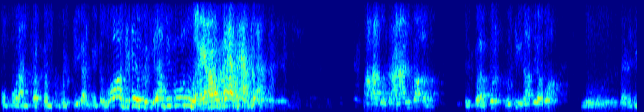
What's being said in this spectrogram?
ukuran jagung gede kan gitu. Wah, dia gede kan dulu ya. Malah tukaran kok loh. Di dapur gede tapi apa? Dari di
